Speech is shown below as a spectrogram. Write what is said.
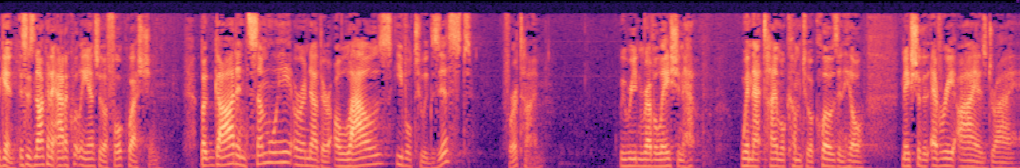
again, this is not going to adequately answer the full question. But God, in some way or another, allows evil to exist for a time. We read in Revelation how, when that time will come to a close and He'll make sure that every eye is dry.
